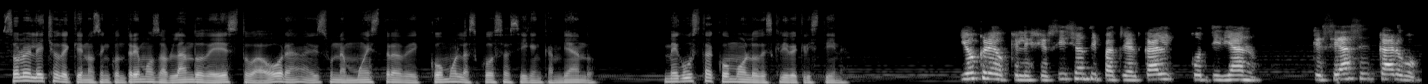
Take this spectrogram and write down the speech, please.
Solo el hecho de que nos encontremos hablando de esto ahora es una muestra de cómo las cosas siguen cambiando. Me gusta cómo lo describe Cristina. Yo creo que el ejercicio antipatriarcal cotidiano, que se hace cargo,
